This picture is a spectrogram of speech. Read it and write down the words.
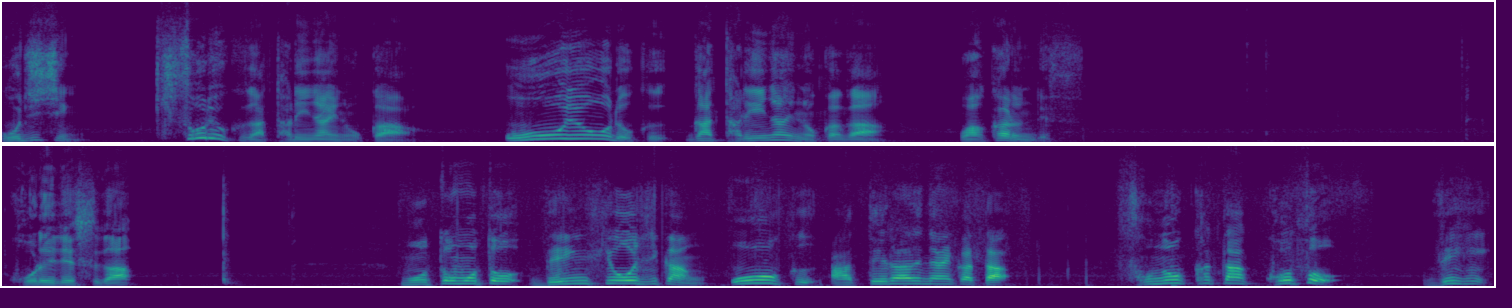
ご自身基礎力が足りないのか応用力が足りないのかが分かるんです。これですがもともと勉強時間多く当てられない方その方こそぜひ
